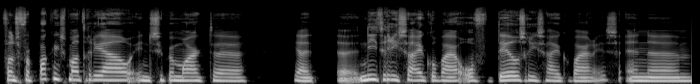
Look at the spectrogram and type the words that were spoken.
van het verpakkingsmateriaal in supermarkten ja, niet recyclebaar of deels recyclebaar is. En ehm,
